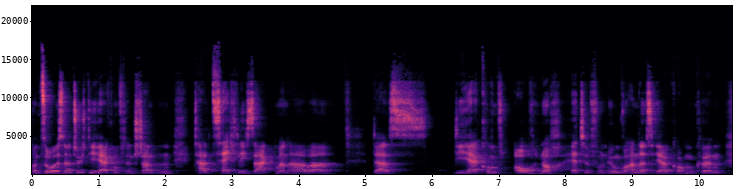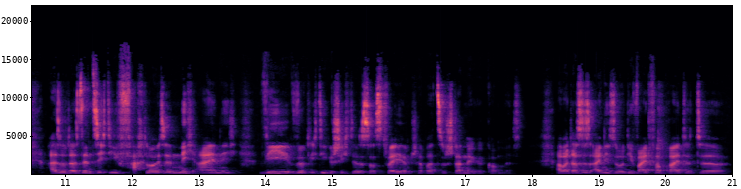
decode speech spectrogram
Und so ist natürlich die Herkunft entstanden. Tatsächlich sagt man aber, dass die Herkunft auch noch hätte von irgendwo anders herkommen können. Also da sind sich die Fachleute nicht einig, wie wirklich die Geschichte des Australian Shepherd zustande gekommen ist. Aber das ist eigentlich so die weit verbreitete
